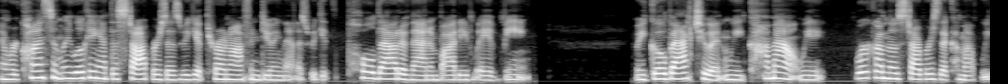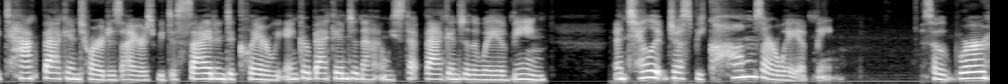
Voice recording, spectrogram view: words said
And we're constantly looking at the stoppers as we get thrown off and doing that, as we get pulled out of that embodied way of being. We go back to it and we come out, we work on those stoppers that come up. We tack back into our desires. We decide and declare. We anchor back into that and we step back into the way of being until it just becomes our way of being. So we're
